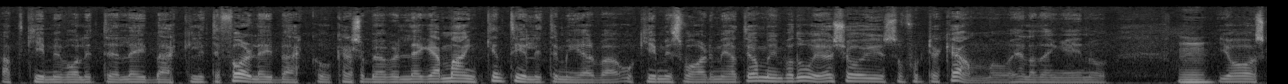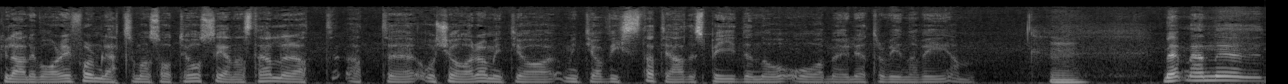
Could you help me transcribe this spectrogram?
att Kimi var lite laid back, lite för laid back och kanske behöver lägga manken till lite mer. Va? Och Kimi svarade med att ja men vadå, jag kör ju så fort jag kan och hela den grejen. Och Mm. jag skulle aldrig vara i Formel 1 som han sa till oss senast heller att, att, eh, och köra om inte, jag, om inte jag visste att jag hade speeden och, och möjligheter att vinna VM. Mm. Men, men eh,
